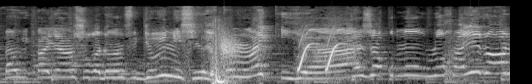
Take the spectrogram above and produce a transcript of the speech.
Bagi kalian yang suka dengan video ini, silahkan like ya. Jazakumullah khairan.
